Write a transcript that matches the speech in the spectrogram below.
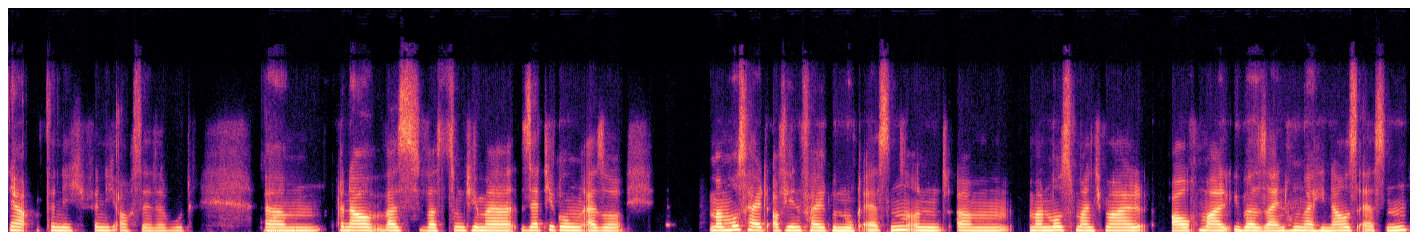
Ja, finde ich, finde ich auch sehr, sehr gut. Ähm, genau, was, was zum Thema Sättigung, also man muss halt auf jeden Fall genug essen und ähm, man muss manchmal auch mal über seinen Hunger hinaus essen.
